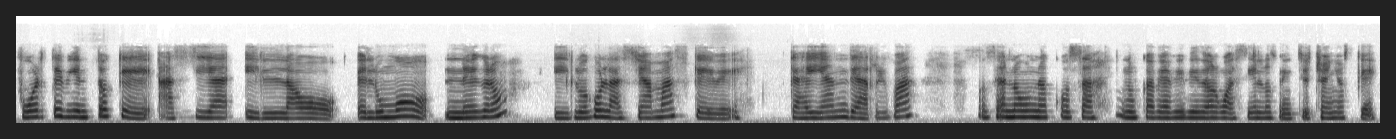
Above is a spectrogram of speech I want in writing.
fuerte viento que hacía y el humo negro y luego las llamas que caían de arriba. O sea, no una cosa, nunca había vivido algo así en los 28 años que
